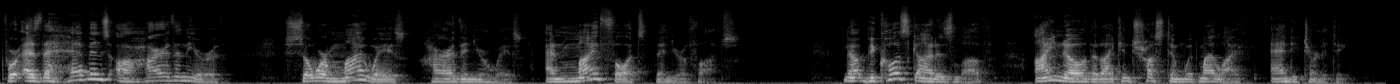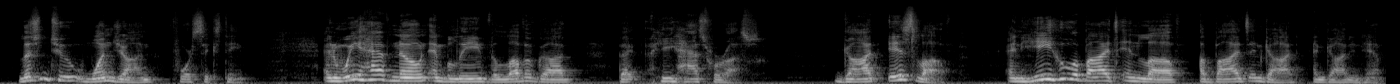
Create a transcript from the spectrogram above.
For as the heavens are higher than the earth, so are my ways higher than your ways, and my thoughts than your thoughts. Now, because God is love, I know that I can trust him with my life and eternity. Listen to 1 John 4:16. And we have known and believed the love of God that He has for us. God is love, and he who abides in love abides in God, and God in him.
